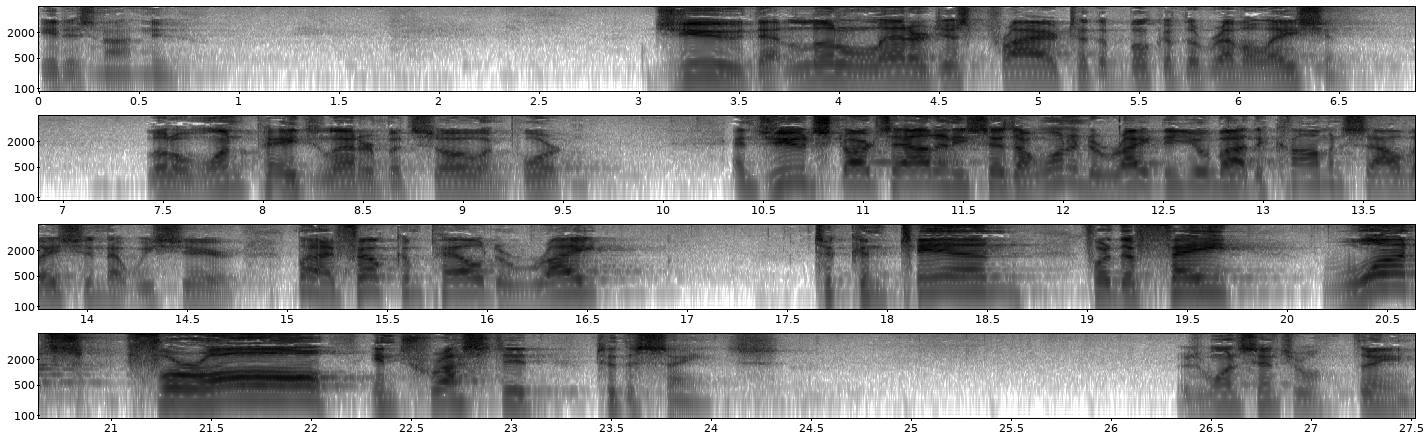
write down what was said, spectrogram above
it is not new. Jude, that little letter just prior to the book of the Revelation, little one page letter, but so important. And Jude starts out and he says, I wanted to write to you about the common salvation that we share, but I felt compelled to write to contend for the faith once for all entrusted to the saints. There's one central theme,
